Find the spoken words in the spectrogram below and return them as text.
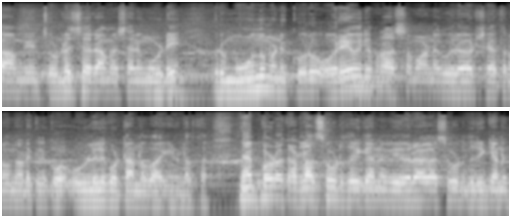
താമയും ചുള്ളിശ്ശേരാമശാനും കൂടി ഒരു മൂന്ന് മണിക്കൂർ ഒരേ ഒരു പ്രാവശ്യമാണ് ഗുരുവായൂർ ക്ഷേത്രം നടക്കിൽ ഉള്ളിൽ കൊട്ടാണ്ട് ഭാഗ്യമുണ്ടത് ഞാൻ ഇപ്പോൾ ഇവിടെ കടലാസ് കൊടുത്തിരിക്കാനും വിവരാകാശം കൊടുത്തിരിക്കാനും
